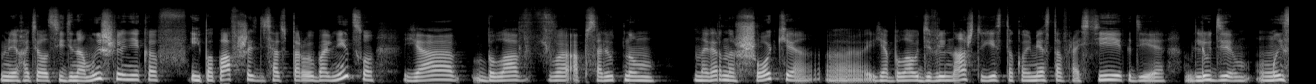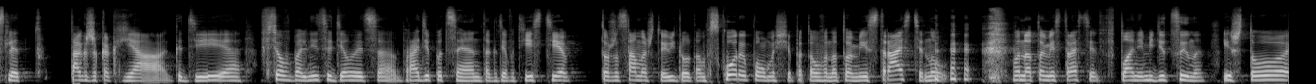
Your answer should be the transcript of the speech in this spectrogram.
мне хотелось единомышленников. И попав в 62-ю больницу, я была в абсолютном наверное, шоке. Э, я была удивлена, что есть такое место в России, где люди мыслят так же, как я, где все в больнице делается ради пациента, где вот есть те то же самое, что я видела там в скорой помощи, потом в анатомии страсти, ну, в анатомии страсти в плане медицины. И что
